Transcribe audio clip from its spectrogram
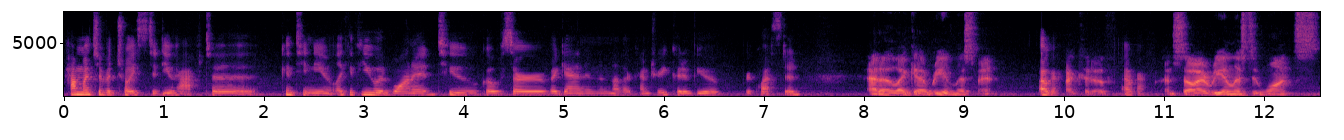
how much of a choice did you have to continue? Like, if you had wanted to go serve again in another country, could have you have requested? at a like a reenlistment. Okay. I could have. Okay. And so I reenlisted once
